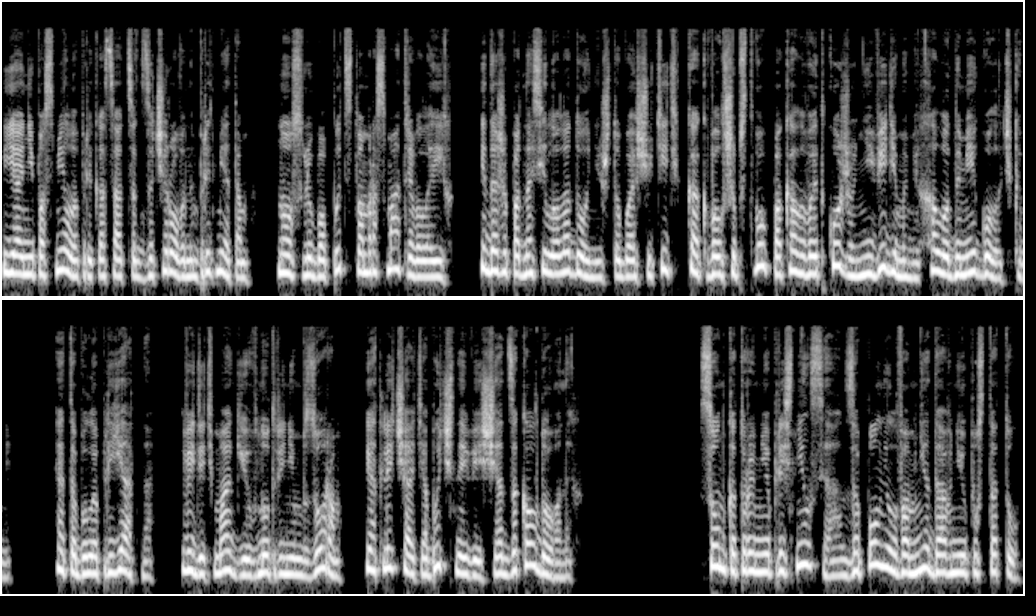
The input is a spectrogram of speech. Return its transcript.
Я не посмела прикасаться к зачарованным предметам, но с любопытством рассматривала их и даже подносила ладони, чтобы ощутить, как волшебство покалывает кожу невидимыми холодными иголочками. Это было приятно, видеть магию внутренним взором и отличать обычные вещи от заколдованных. Сон, который мне приснился, заполнил во мне давнюю пустоту.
